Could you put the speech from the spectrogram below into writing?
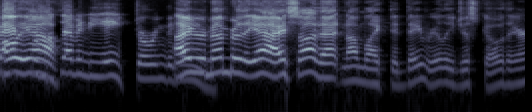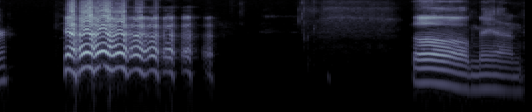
back Oh, yeah. from '78 during the game. I remember that. Yeah, I saw that, and I'm like, did they really just go there? Oh man,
